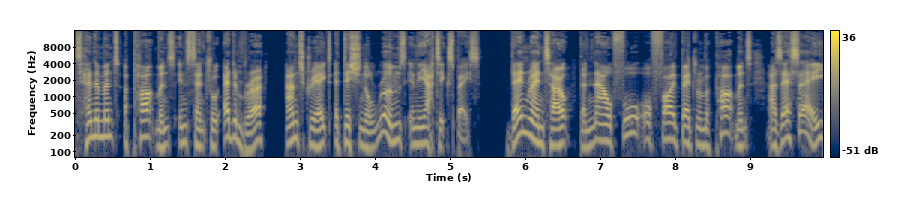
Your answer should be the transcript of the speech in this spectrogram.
tenement apartments in central Edinburgh and create additional rooms in the attic space, then rent out the now four or five bedroom apartments as SA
